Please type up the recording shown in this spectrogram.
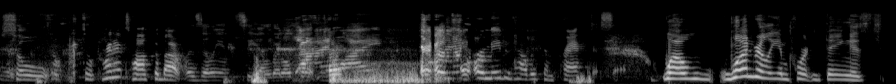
So, so kind of talk about resiliency a little bit why, or, or maybe how we can practice it. Well, one really important thing is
